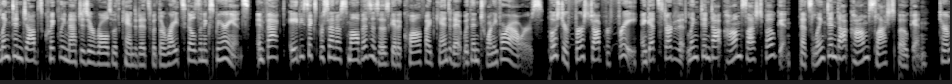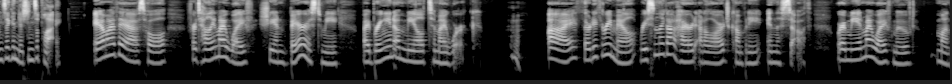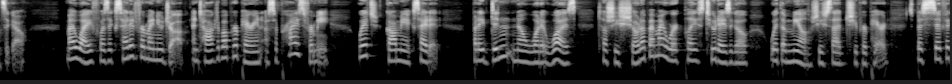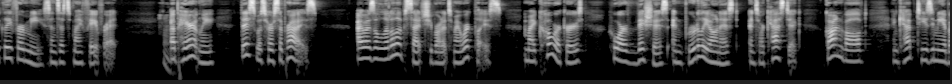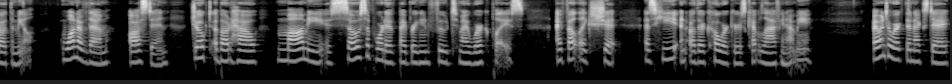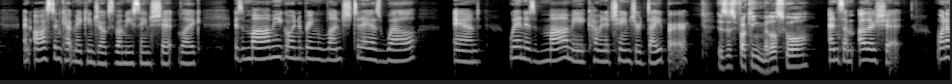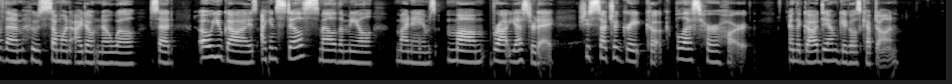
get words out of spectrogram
LinkedIn Jobs quickly matches your roles with candidates with the right skills and experience. In fact, 86% of small businesses get a qualified candidate within 24 hours. Post your first job for free and get started at linkedin.com slash spoken. That's linkedin.com slash spoken. Terms and conditions apply. Am I the asshole for telling my wife she embarrassed me by bringing a meal to my work? I, 33 male, recently got hired at a large company in the South where me and my wife moved months ago. My wife was excited for my new job and talked about preparing a surprise for me, which got me excited, but I didn't know what it was till she showed up at my workplace two days ago with a meal she said she prepared specifically for me since it's my favorite. Hmm. Apparently, this was her surprise. I was a little upset she brought it to my workplace. My coworkers, who are vicious and brutally honest and sarcastic, got involved and kept teasing me about the meal. One of them, Austin, joked about how mommy is so supportive by bringing food to my workplace. I felt like shit as he and other coworkers kept laughing at me. I went to work the next day, and Austin kept making jokes about me saying shit like, Is mommy going to bring lunch today as well? And when is mommy coming to change your diaper? Is this fucking middle school? And some other shit. One of them, who's someone I don't know well, said, Oh, you guys, I can still smell the meal my name's mom brought yesterday. She's such a great cook. Bless her heart. And the goddamn giggles kept on.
